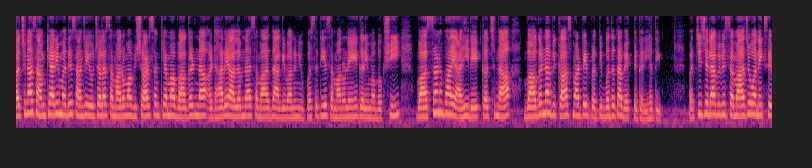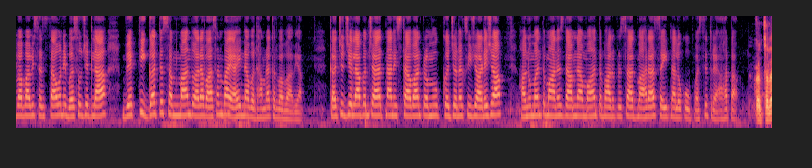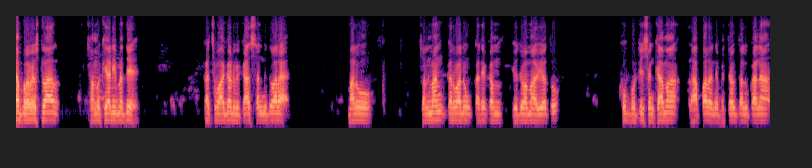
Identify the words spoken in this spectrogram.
કચ્છના સામખિયારી મધ્યે સાંજે યોજાયેલા સમારોહમાં વિશાળ સંખ્યામાં વાગડના અઢારે આલમના સમાજના આગેવાનોની ઉપસ્થિતિએ સમારોહને ગરિમા બક્ષી, વાસણભાઈ આહિરે કચ્છના વાગડના વિકાસ માટે પ્રતિબદ્ધતા વ્યક્ત કરી હતી. પચીસ જેટલા વિવિધ સમાજો, અનેક સેવાભાવી સંસ્થાઓ અને બસો જેટલા વ્યક્તિગત સન્માન દ્વારા વાસણભાઈ આહિરના વધામણા કરવામાં આવ્યા. કચ્છ જિલ્લા પંચાયતના નિષ્ઠાવાન પ્રમુખ જનકસિંહ જાડેજા, હનુમંત માનસ ધામના મહંત ભાનુપ્રસાદ મહારાજ સહિતના લોકો ઉપસ્થિત રહ્યા હતા. કચ્છના પ્રવેશદ્વાર સામખિયાળી મધ્યે કચ્છ વાગડ વિકાસ સંઘ દ્વારા મારું સન્માન કરવાનો કાર્યક્રમ યોજવામાં આવ્યો હતો. ખૂબ મોટી સંખ્યામાં રાપર અને ભચાઉ તાલુકાના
